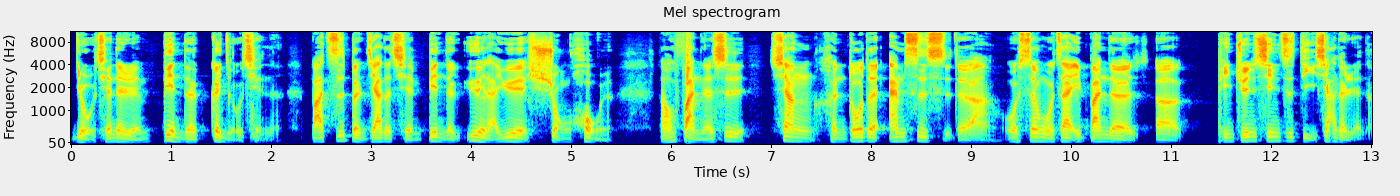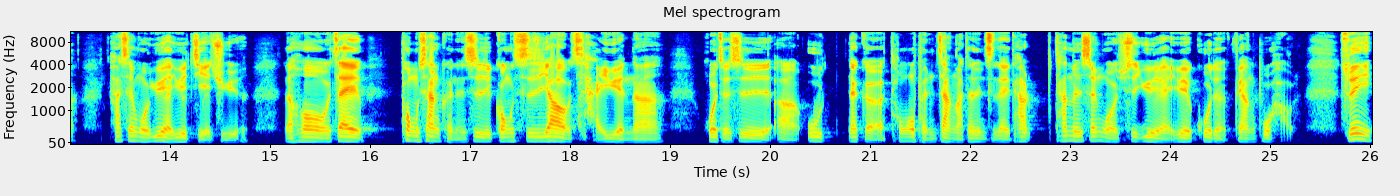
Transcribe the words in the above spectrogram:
有钱的人变得更有钱了，把资本家的钱变得越来越雄厚了。然后反而是像很多的 M 四十的啊，我生活在一般的呃平均薪资底下的人啊，他生活越来越拮据了。然后在碰上可能是公司要裁员呐，或者是呃物那个通货膨胀啊等等之类，他他们生活是越来越过得非常不好所以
